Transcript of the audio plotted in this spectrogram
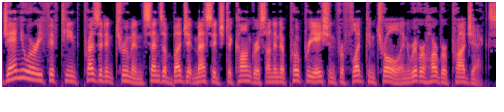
January 15 – President Truman sends a budget message to Congress on an appropriation for flood control and river harbor projects.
